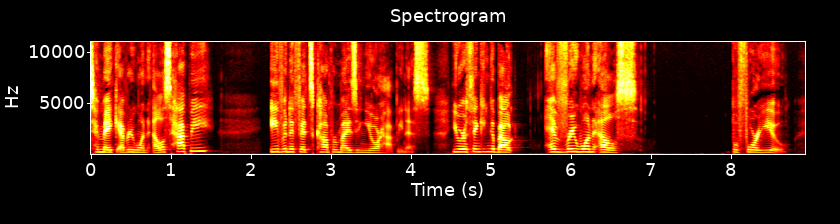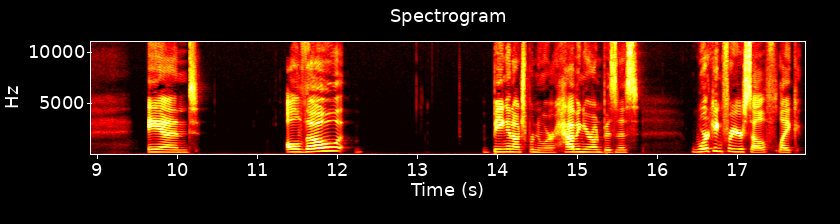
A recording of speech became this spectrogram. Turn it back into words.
to make everyone else happy even if it's compromising your happiness. You are thinking about everyone else before you. And although being an entrepreneur, having your own business, working for yourself, like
